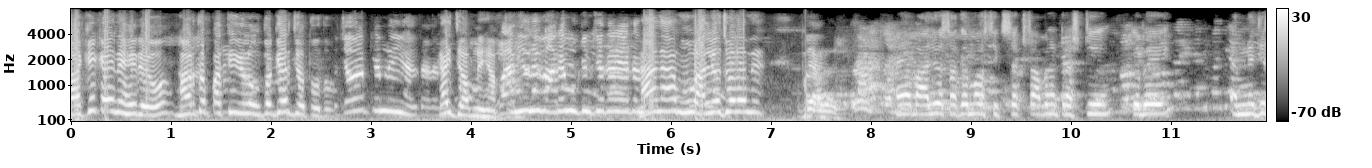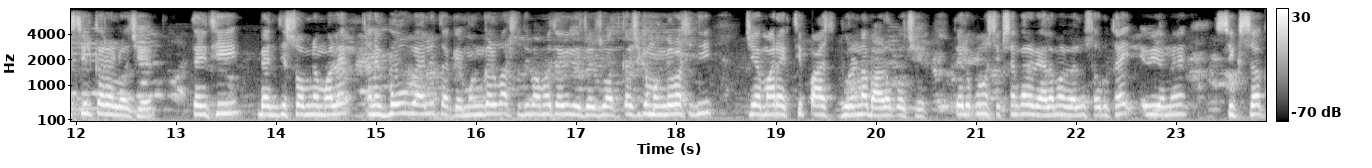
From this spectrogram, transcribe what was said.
બાકી કઈ નહીં રહ્યો. મારે તો પતિ ગયેલો હું તો ઘેર જતો હતો. જવાબ કેમ નહીં હાલતા કઈ જવાબ નહીં આપતો? ના ના હું વાલ્યો જોડે ને વાલીઓ સાથે મારો શિક્ષક સ્ટાફ અને ટ્રસ્ટી કે ભાઈ એમને જે સીલ કરેલો છે ત્યાંથી બેન્ચીસો સોમને મળે. અને બહુ વહેલી તકે મંગળવાર સુધીમાં અમે તો એવી રજૂઆત કરી છે કે મંગળવાર સુધી જે અમારા એકથી પાંચ ધોરણના બાળકો છે તે લોકોનું શિક્ષણ કાર્ય વહેલામાં વહેલું શરૂ થાય એવી અમે શિક્ષક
